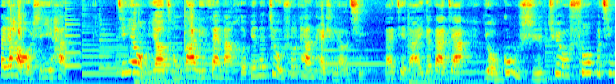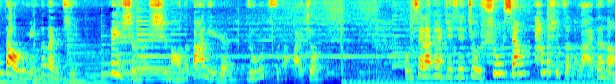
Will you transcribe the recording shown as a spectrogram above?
大家好，我是易翰。今天我们要从巴黎塞纳河边的旧书摊开始聊起，来解答一个大家有共识却又说不清道不明的问题：为什么时髦的巴黎人如此的怀旧？我们先来看这些旧书箱，它们是怎么来的呢？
